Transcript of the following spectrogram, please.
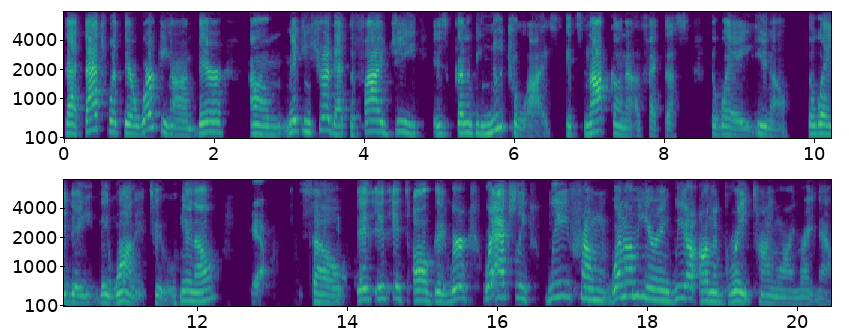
that that's what they're working on. They're um, making sure that the 5G is going to be neutralized. It's not going to affect us the way, you know, the way they they want it to you know? Yeah. So it, it, it's all good. We're we're actually we from what i'm hearing we are on a great timeline right now.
